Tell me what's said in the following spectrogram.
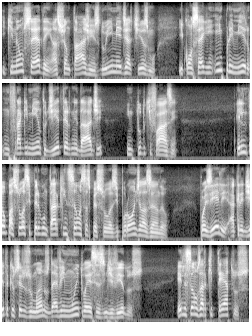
e que não cedem às chantagens do imediatismo e conseguem imprimir um fragmento de eternidade em tudo que fazem. Ele então passou a se perguntar quem são essas pessoas e por onde elas andam, pois ele acredita que os seres humanos devem muito a esses indivíduos. Eles são os arquitetos,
